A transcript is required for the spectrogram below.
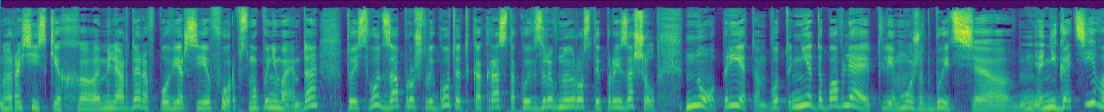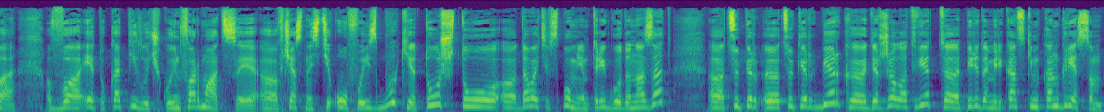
российских миллиардеров по версии Forbes. Мы понимаем, да? То есть вот за прошлый год это как раз такой взрывной рост и произошел. Но при этом вот не добавляют ли, может быть, э, негатива в эту копилочку информации, э, в частности, о Фейсбуке, то, что, э, давайте вспомним, три года назад Цукер, Цукерберг держал ответ перед американским конгрессом,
